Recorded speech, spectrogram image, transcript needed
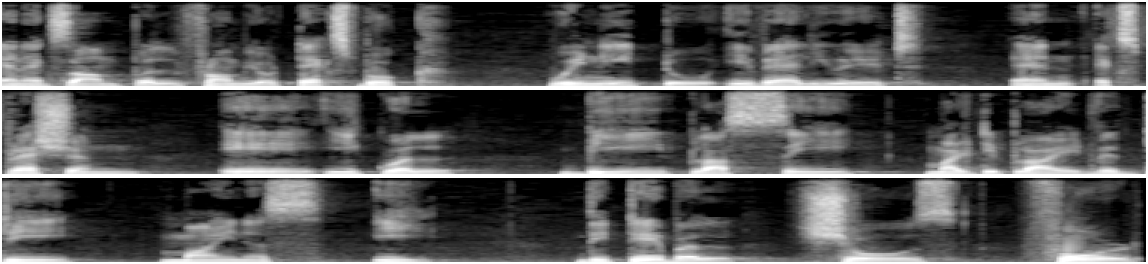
an example from your textbook. We need to evaluate an expression A equal B plus C multiplied with D minus E. The table shows four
